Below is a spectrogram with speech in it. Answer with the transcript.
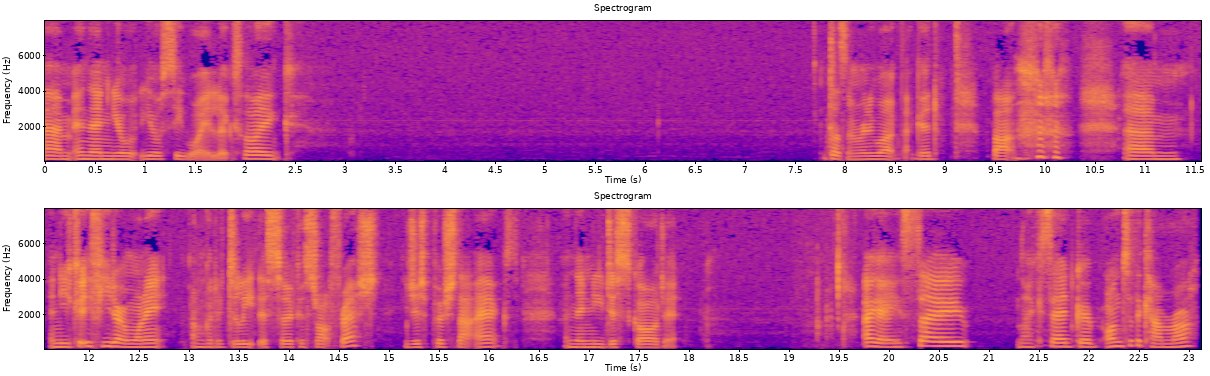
Um, and then you'll you'll see what it looks like. It doesn't really work that good but um, and you could if you don't want it I'm going to delete this so I can start fresh you just push that X and then you discard it. Okay, so like I said, go onto the camera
